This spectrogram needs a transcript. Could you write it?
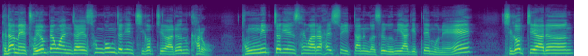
그 다음에 조현병 환자의 성공적인 직업 재활은 가로 독립적인 생활을 할 수 있다는 것을 의미하기 때문에 직업 재활은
